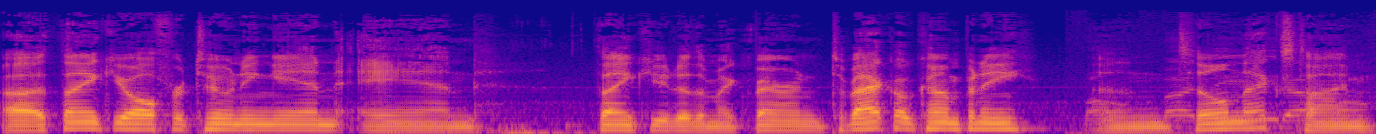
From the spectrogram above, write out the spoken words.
Uh, thank you all for tuning in, and thank you to the Mac Baren Tobacco Company. Until next time.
